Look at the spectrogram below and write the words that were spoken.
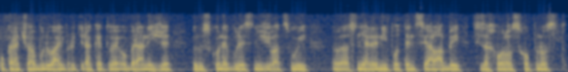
pokračovat budování protiraketové obrany, že Rusko nebude snižovat svůj vlastně jaderný potenciál, aby si zachovalo schopnost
